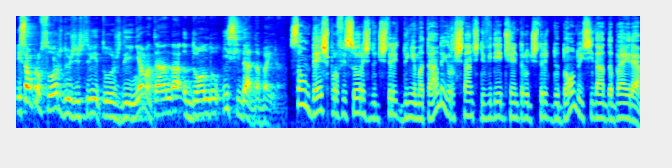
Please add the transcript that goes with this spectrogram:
E são professores dos distritos de Nhamatanda, Dondo e Cidade da Beira. São 10 professores do distrito de Nhamatanda e os restantes divididos entre o distrito de Dondo e Cidade da Beira.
